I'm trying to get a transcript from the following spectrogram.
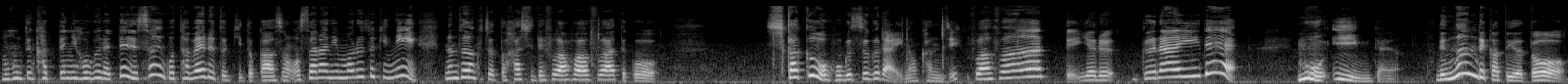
もう本当に勝手にほぐれて、で最後食べる時とか、そのお皿に盛る時に、なんとなくちょっと箸でふわふわふわってこう、四角をほぐすぐらいの感じふわふわってやるぐらいで、もういいみたいな。で、なんでかというと、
